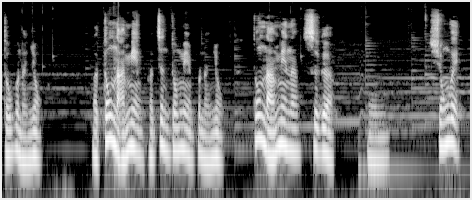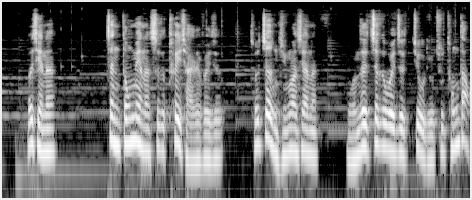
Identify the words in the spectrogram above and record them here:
都不能用，呃东南面和正东面不能用。东南面呢是个嗯凶位，而且呢。正东面呢是个退财的位置，所以这种情况下呢，我们在这个位置就留出通道。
